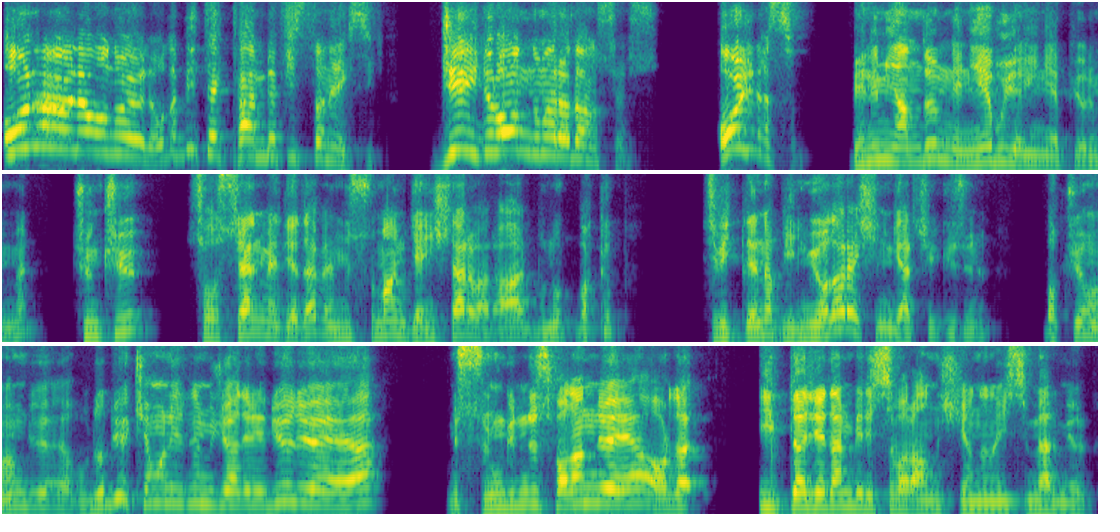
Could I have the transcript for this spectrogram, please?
Onu öyle, onu öyle. O da bir tek pembe fistanı eksik. Giydir on numaradan söz. Oynasın. Benim yandığım ne? Niye bu yayını yapıyorum ben? Çünkü sosyal medyada ve Müslüman gençler var. Ha, bunu bakıp tweetlerine bilmiyorlar ya şimdi gerçek yüzünü. Bakıyor lan diyor. O da diyor Kemalizmle mücadele ediyor diyor ya. Müslüm Gündüz falan diyor ya. Orada İptal eden birisi var almış yanına isim vermiyorum.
